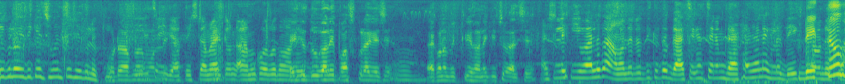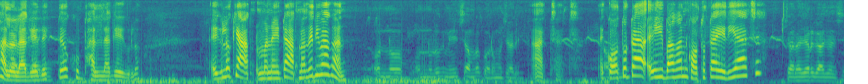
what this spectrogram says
যেগুলো ওইদিকে ঝুলছে সেগুলো কি? ওটা আপনার এই যথেষ্ট আমরা একটু আম করব এই তোমাদের যে দু গাড়ি পাঁশকুড়া গেছে এখনও বিক্রি হয়নি কিছু আছে। আসলে কি বলো তো আমাদের ওদিকে তো গাছে গাছে এরকম দেখা যায় না এগুলো দেখতে দেখতেও ভালো লাগে দেখতেও খুব ভালো লাগে এগুলো। এগুলো কি মানে এটা আপনাদেরই বাগান? অন্য লোক নিয়েছে আমরা কর্মচারী। আচ্ছা আচ্ছা। কতটা এই বাগান কতটা এরিয়া আছে? চার হাজার গাছ আছে।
